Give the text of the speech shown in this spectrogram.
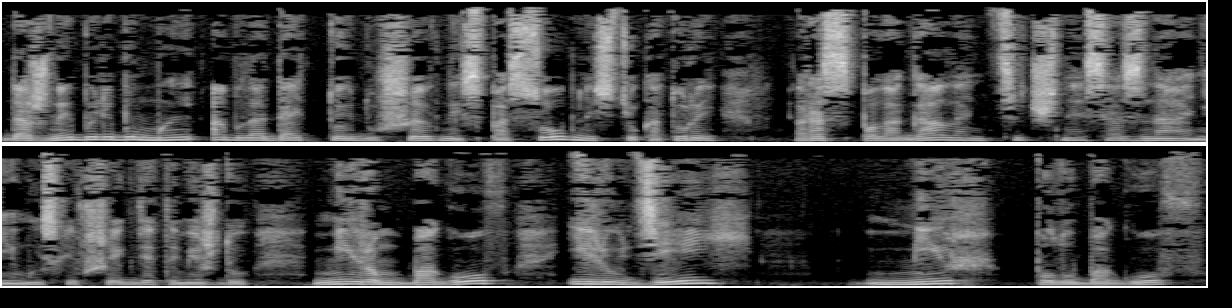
должны были бы мы обладать той душевной способностью, которой располагало античное сознание, мыслившее где-то между миром богов и людей, мир полубогов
